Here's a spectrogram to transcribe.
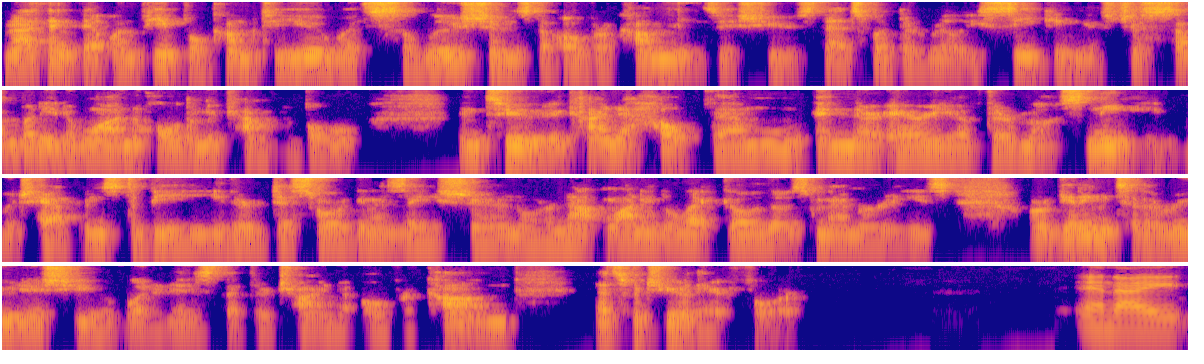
And I think that when people come to you with solutions to overcome these issues, that's what they're really seeking It's just somebody to one, hold them accountable, and two, to kind of help them in their area of their most need, which happens to be either disorganization or not wanting to let go of those memories or getting to the root issue of what it is that they're trying to overcome. That's what you're there for. And I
